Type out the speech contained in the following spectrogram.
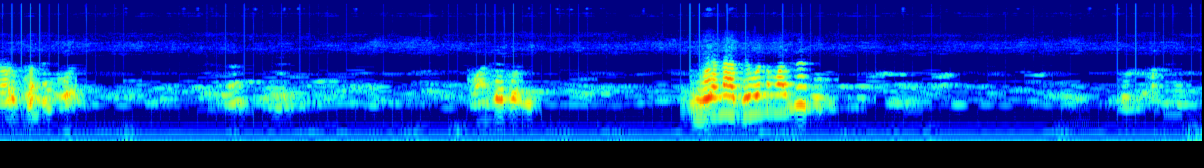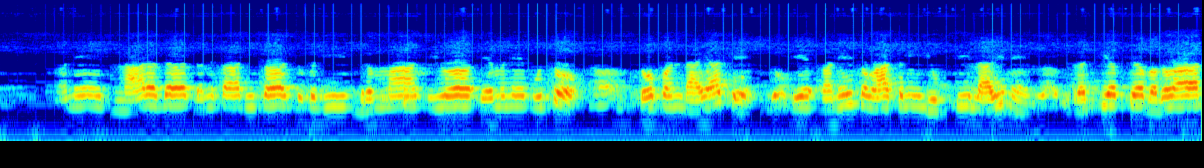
અર્થ હોય એના જીવનમાં અને નારદ સનકાદિક સુખજી બ્રહ્મા શિવ એમને પૂછો તો પણ ડાયા છે કે અનેક વાતની યુક્તિ લાવીને પ્રત્યક્ષ ભગવાન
